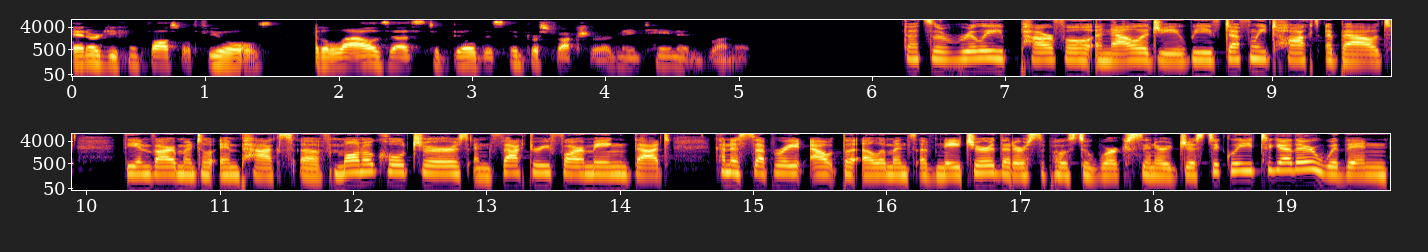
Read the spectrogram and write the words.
energy from fossil fuels that allows us to build this infrastructure and maintain it and run it. That's a really powerful analogy. We've definitely talked about the environmental impacts of monocultures and factory farming that kind of separate out the elements of nature that are supposed to work synergistically together within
